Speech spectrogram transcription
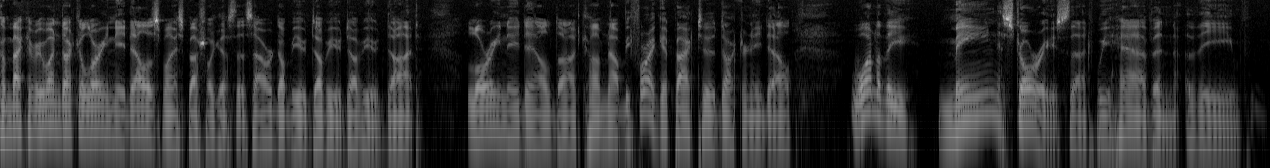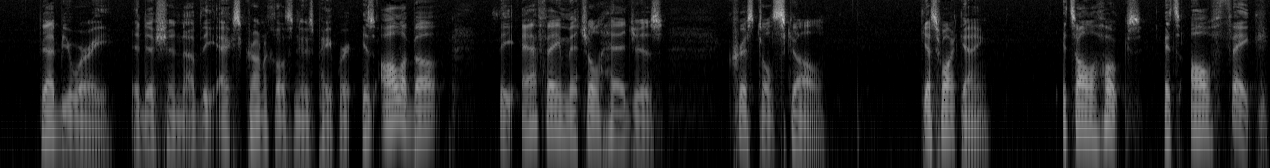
Welcome back, everyone. Dr. Laurie Nadel is my special guest this hour. www.laurienadel.com. Now, before I get back to Dr. Nadell, one of the main stories that we have in the February edition of the X Chronicles newspaper is all about the F.A. Mitchell Hedges crystal skull. Guess what, gang? It's all a hoax. It's all fake.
